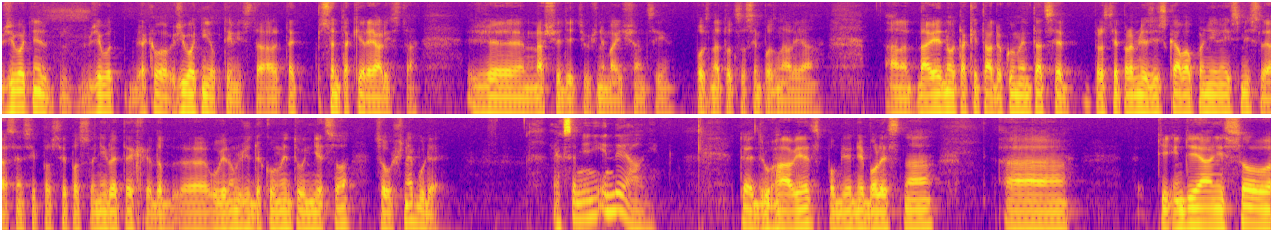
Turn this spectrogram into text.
životně, život, jako životní optimista, ale tak jsem taky realista, že naše děti už nemají šanci poznat to, co jsem poznal já. A najednou taky ta dokumentace prostě pro mě získává úplně jiný smysl. Já jsem si prostě v posledních letech uh, uvědomil, že dokumentuju něco, co už nebude. Jak se mění indiáni? To je druhá věc, poměrně bolestná. Ti indiáni jsou,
